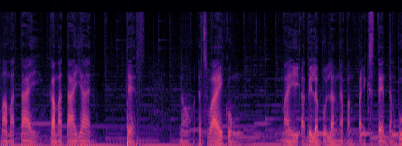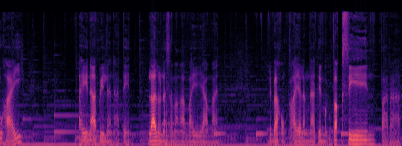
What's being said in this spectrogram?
mamatay, kamatayan, death. No, that's why kung may available lang na pang pa-extend ng buhay, ay inaabil na natin, lalo na sa mga mayayaman. ba? Kung kaya lang natin mag-vaccine para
